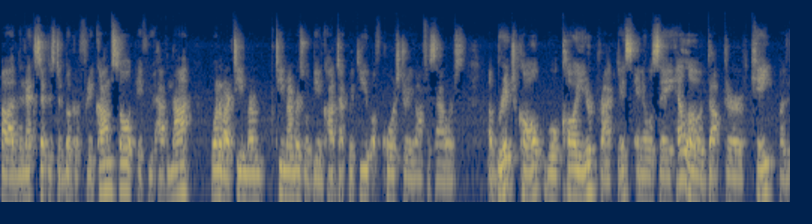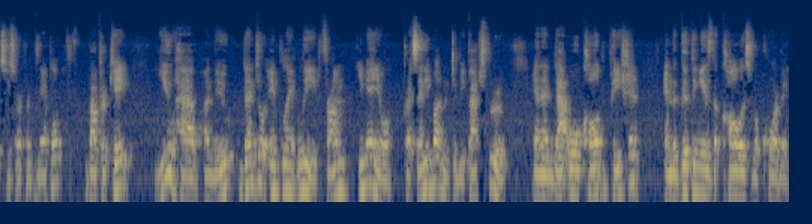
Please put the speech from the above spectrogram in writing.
uh, the next step is to book a free consult. If you have not, one of our team, team members will be in contact with you, of course, during office hours. A bridge call will call your practice and it will say, hello, Dr. Kate, I'll use her for example. Dr. Kate, you have a new dental implant lead from Emmanuel. Press any button to be patched through. And then that will call the patient. And the good thing is the call is recorded.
